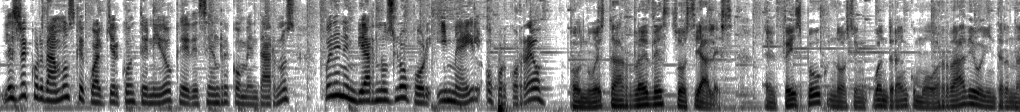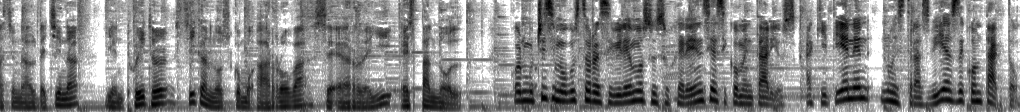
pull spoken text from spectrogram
Les recordamos que cualquier contenido que deseen recomendarnos pueden enviárnoslo por email o por correo. O nuestras redes sociales. En Facebook nos encuentran como Radio Internacional de China y en Twitter síganos como arroba CRI Español. Con muchísimo gusto recibiremos sus sugerencias y comentarios. Aquí tienen nuestras vías de contacto.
